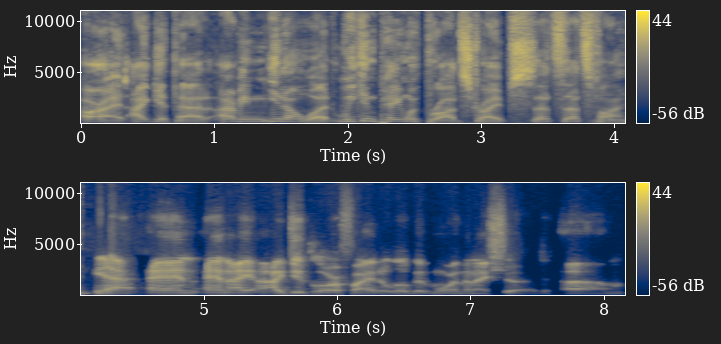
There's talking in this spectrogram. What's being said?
All right, I get that. I mean, you know what? We can paint with broad stripes. That's that's fine. Yeah, and and I I do glorify it a little bit more than I should. Um,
